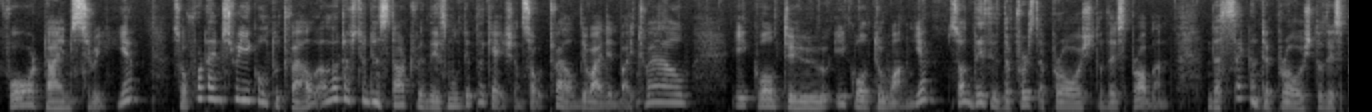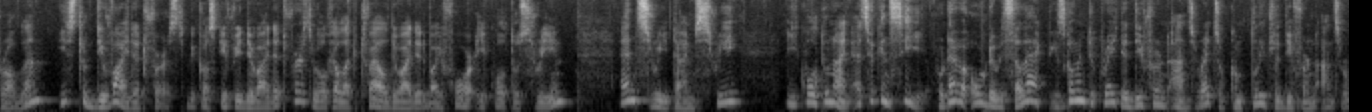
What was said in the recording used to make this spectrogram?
4 times 3, yeah? So 4 times 3 equal to 12. A lot of students start with this multiplication. So 12 divided by 12 equal to equal to 1 yeah so this is the first approach to this problem the second approach to this problem is to divide it first because if we divide it first we'll have like 12 divided by 4 equal to 3 and 3 times 3 equal to 9. As you can see, whatever order we select is going to create a different answer, right? So completely different answer.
